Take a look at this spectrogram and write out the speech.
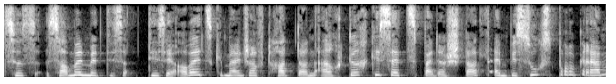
zusammen mit dieser diese Arbeitsgemeinschaft hat dann auch durchgesetzt bei der Stadt ein Besuchsprogramm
